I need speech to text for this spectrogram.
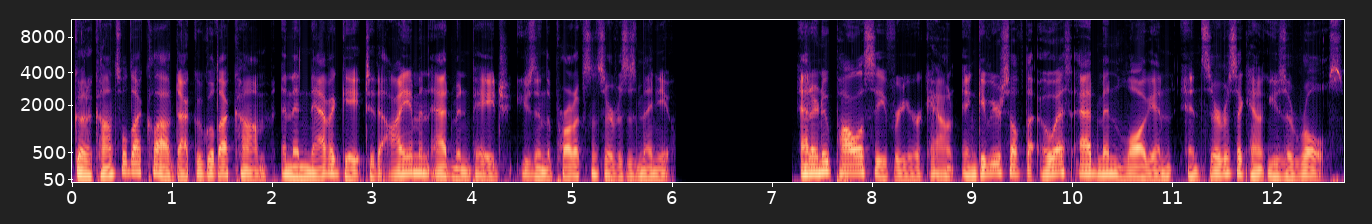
go to console.cloud.google.com and then navigate to the IAM an admin page using the Products and Services menu. Add a new policy for your account and give yourself the OS admin login and service account user roles.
